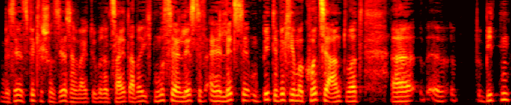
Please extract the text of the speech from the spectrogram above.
Wir sind jetzt wirklich schon sehr, sehr weit über der Zeit, aber ich muss ja eine letzte, eine letzte und bitte wirklich mal kurze Antwort äh, äh bitten.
